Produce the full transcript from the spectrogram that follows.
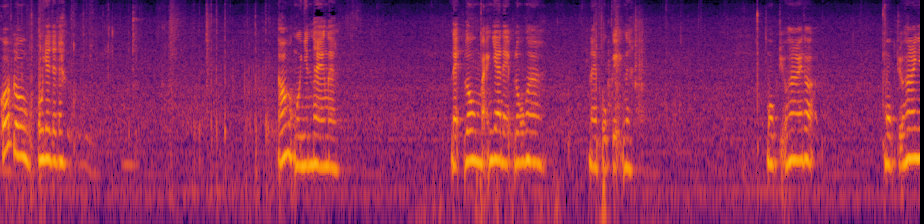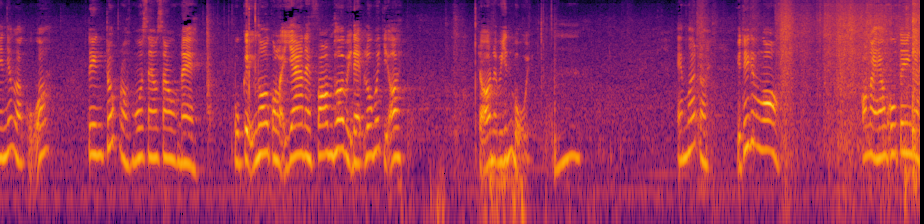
Cốt luôn. Ôi da da da. Đó, mọi người nhìn hàng nè. Đẹp luôn, bản da đẹp luôn ha. Này, phụ kiện nè. Một triệu hai thôi. Một triệu hai nhanh nhất là của tiên trúc rồi ngôi sao sau. Nè, phụ kiện thôi, còn lại da này, form thôi, bị đẹp luôn mấy chị ơi trời ơi này bị dính bụi. Ừ. em hết rồi. Chị thấy cái ngon. Con này không? Ưu tiên nè.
